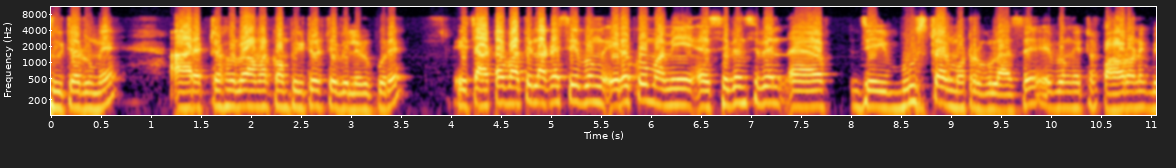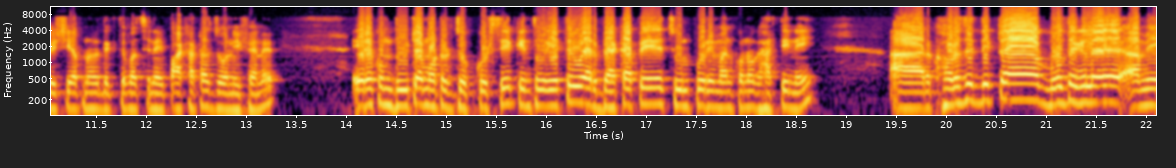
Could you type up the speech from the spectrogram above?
দুইটা রুমে আর একটা হলো আমার কম্পিউটার টেবিলের উপরে। এই চারটা বাতি লাগাইছি এবং এরকম আমি সেভেন সেভেন যে বুস্টার মোটরগুলো আছে এবং এটার পাওয়ার অনেক বেশি, আপনারা দেখতে পাচ্ছেন এই পাখাটা জনি ফ্যানের এরকম দুইটা মোটর যোগ করছি, কিন্তু এতেও আর ব্যাকআপে চুল পরিমাণ কোনো ঘাটতি নেই। আর খরচের দিকটা বলতে গেলে আমি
